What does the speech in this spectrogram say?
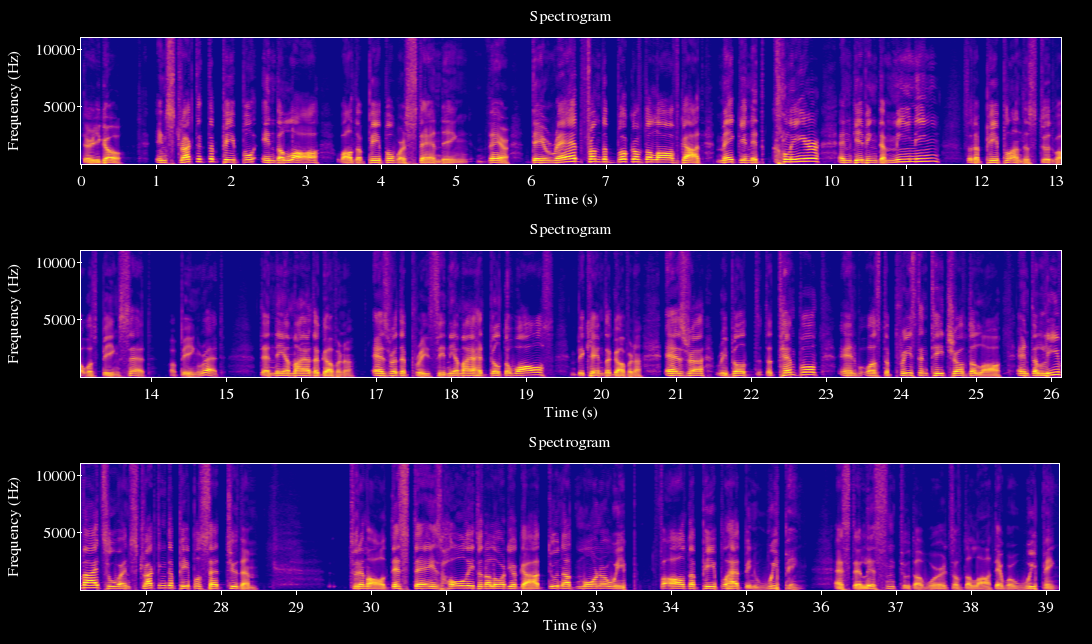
There you go. Instructed the people in the law while the people were standing there. They read from the book of the law of God, making it clear and giving the meaning so the people understood what was being said or being read. Then Nehemiah the governor, Ezra the priest. See, Nehemiah had built the walls, and became the governor. Ezra rebuilt the temple and was the priest and teacher of the law. And the Levites who were instructing the people said to them, to them all, This day is holy to the Lord your God. Do not mourn or weep, for all the people had been weeping as they listened to the words of the law. They were weeping.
